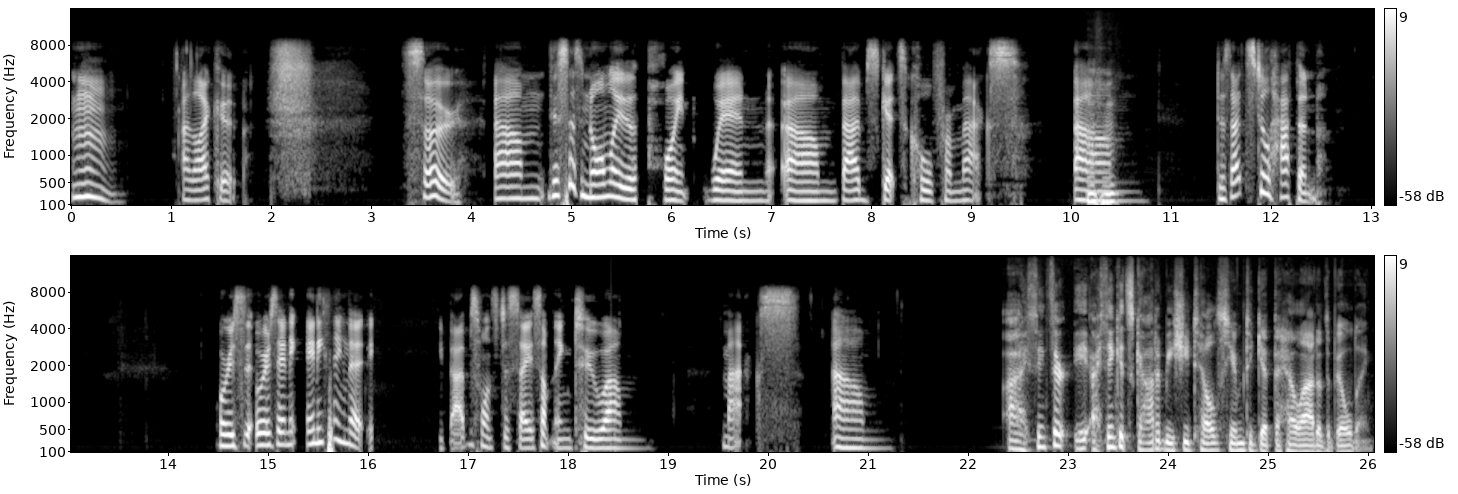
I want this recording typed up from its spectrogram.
Mm. I like it. So, um, this is normally the point when um, Babs gets a call from Max. Um, Does that still happen, or is or is any anything that Babs wants to say something to um, Max? Um, I think there. I think it's got to be. She tells him to get the hell out of the building.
